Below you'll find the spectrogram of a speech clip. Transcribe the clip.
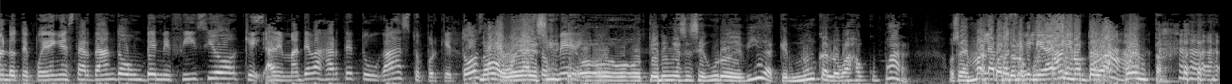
cuando te pueden estar dando un beneficio que además de bajarte tu gasto, porque todos no voy a decir que o, tienen ese seguro de vida que nunca lo vas a ocupar. O sea, es más, la cuando lo bien no te das baja. cuenta.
